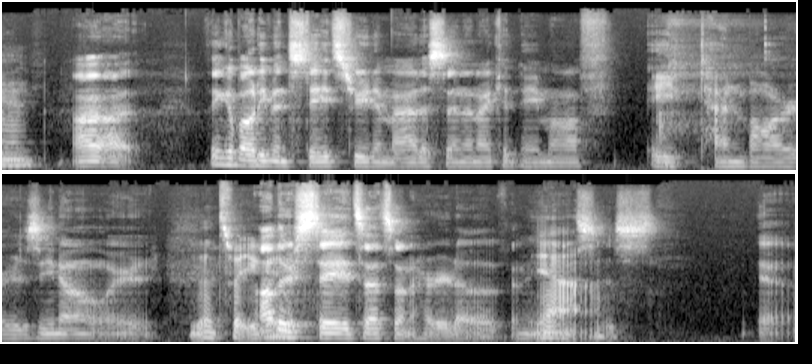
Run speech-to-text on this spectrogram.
mean, I, I think about even State Street in Madison, and I could name off eight, ten bars, you know, or that's what you. other Guys, states that's unheard of. I mean, Yeah. it's just, yeah.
